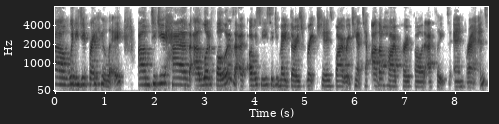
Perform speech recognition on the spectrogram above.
um, when you did break your leg, um, did you have a lot of followers? Uh, obviously, you said you made those reaches by reaching out to other high-profile athletes and brands.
